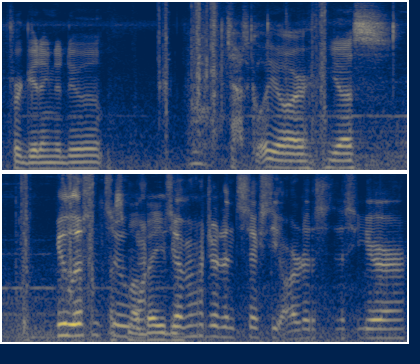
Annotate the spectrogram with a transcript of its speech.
forgetting to do it. Tactical AR, yes. You listened to one, 760 artists this year.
